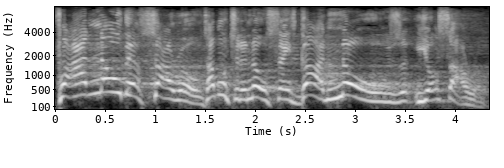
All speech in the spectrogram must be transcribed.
For I know their sorrows. I want you to know, saints, God knows your sorrows.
